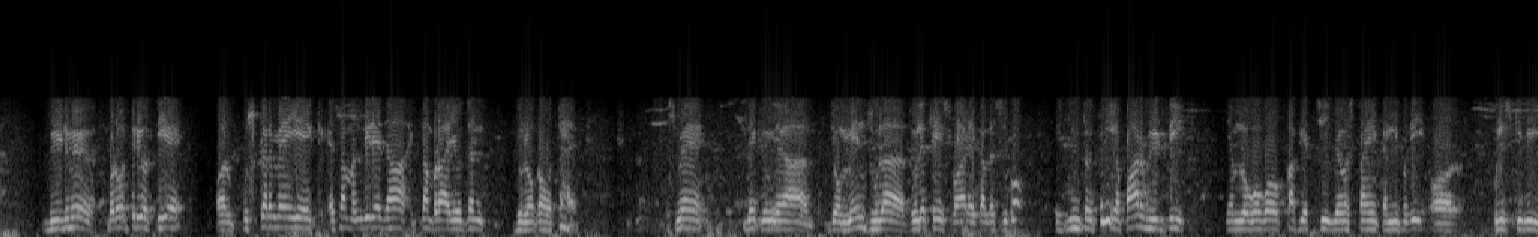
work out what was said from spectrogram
भीड़ में बढ़ोतरी होती है। और पुष्कर में ये एक ऐसा मंदिर है जहाँ इतना बड़ा आयोजन झूलों का होता है। इसमें देख जो मेन झूला, झूले थे इस बार एकादशी को, इस दिन तो इतनी अपार भीड़ थी कि हम लोगों को काफ़ी अच्छी व्यवस्थाएँ करनी पड़ी और पुलिस की भी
